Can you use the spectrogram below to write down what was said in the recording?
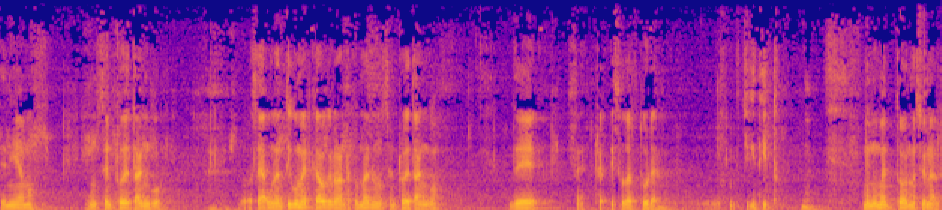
teníamos un centro de tango, o sea, un antiguo mercado que lo van a transformar en un centro de tango de tres pisos de altura, chiquitito. Monumento nacional.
